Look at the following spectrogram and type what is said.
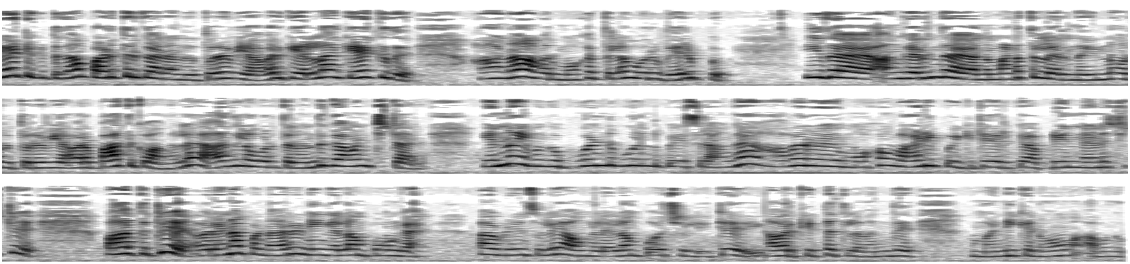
கேட்டுக்கிட்டு தான் படுத்திருக்காரு அந்த துறவி. அவருக்கு எல்லாம் கேட்குது ஆனால் அவர் முகத்தில் ஒரு வெறுப்பு. இதை அங்கே இருந்த அந்த மடத்தில் இருந்த இன்னொரு துறவி அவரை பார்த்துக்குவாங்கல்ல அதில் ஒருத்தர் வந்து கவனிச்சிட்டாரு. என்ன இவங்க புகழ்ந்து புகழ்ந்து பேசுகிறாங்க அவர் முகம் வாடி போய்கிட்டே இருக்கு அப்படின்னு நினச்சிட்டு பார்த்துட்டு அவர் என்ன பண்ணாரு? நீங்கள் எல்லாம் போங்க. அப்படின்னு சொல்லி அவங்கள எல்லாம் போக சொல்லிட்டு அவர் கிட்டத்தில் வந்து மன்னிக்கணும் அவங்க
